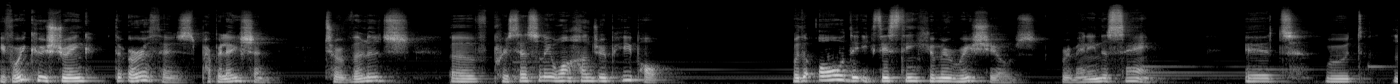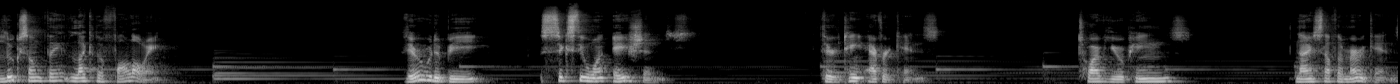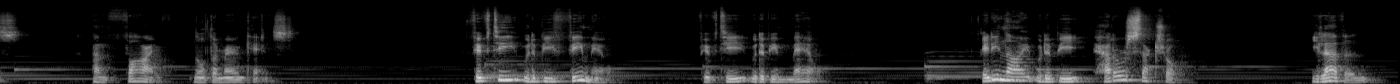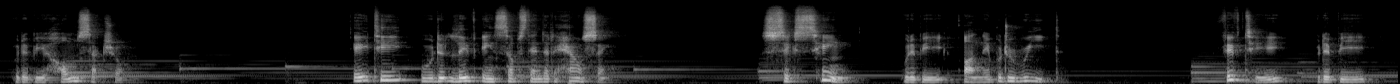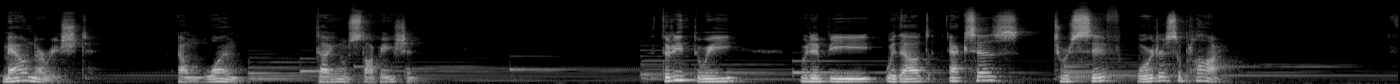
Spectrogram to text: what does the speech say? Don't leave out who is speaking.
Speaker 1: If we could shrink the Earth's population to a village of precisely 100 people, with all the existing human ratios remaining the same, it would look something like the following. There would be 61 Asians, 13 Africans, 12 Europeans, 9 South Americans, and 5 North Americans. 50 would be female, 50 would be male, 89 would be heterosexual, 11 would be homosexual. 80 would live in substandard housing. 16 would be unable to read. 50 would be malnourished. And 1 dying of starvation. 33 would it be without access to safe water supply.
